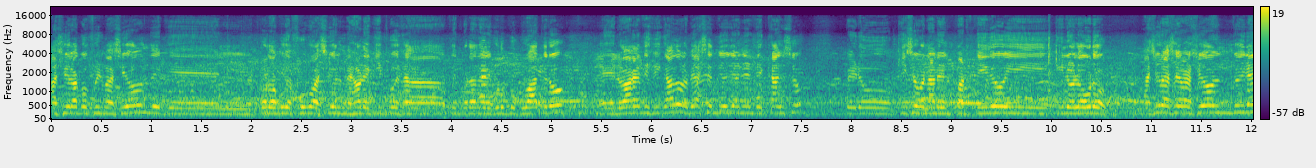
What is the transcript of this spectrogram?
Ha sido la confirmación de que el Córdoba de Fútbol ha sido el mejor equipo de esta temporada del Grupo 4. Eh, lo ha ratificado, lo había ascendido ya en el descanso, pero quiso ganar el partido y, lo logró. Ha sido una celebración, yo diría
